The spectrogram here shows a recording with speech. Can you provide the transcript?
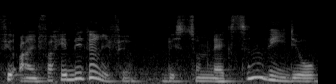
für einfache Begriffe. Bis zum nächsten Video.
